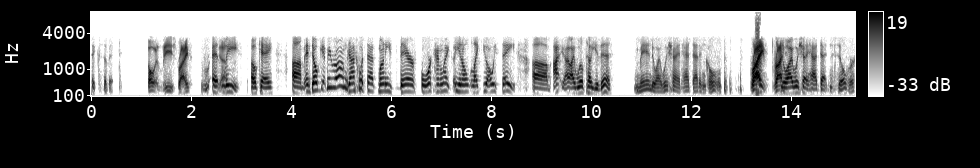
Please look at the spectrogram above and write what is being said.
six of it. Oh, at least, right? at Yeah. least. Okay. Um, and don't get me wrong, that's what that money's there for. Kind of like you know, like you always say. Um, I, I will tell you this, man. Do I wish I had had that in gold? Right, right. Do I wish I had that in silver?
